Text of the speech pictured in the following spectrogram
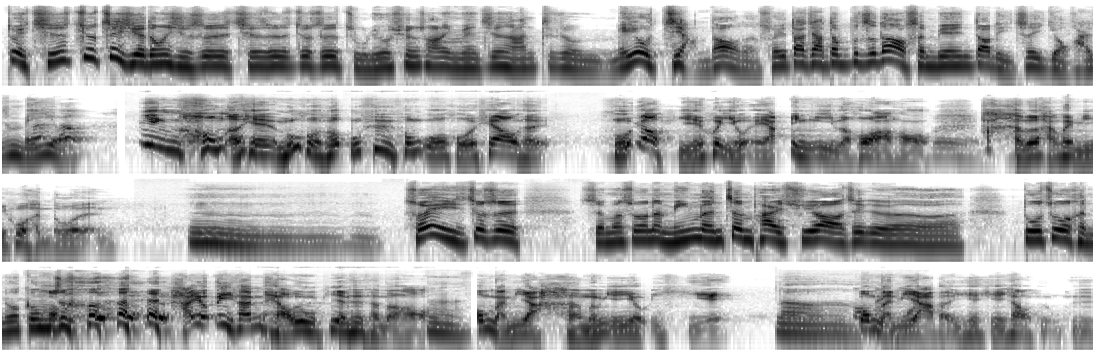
对，其实就这些东西是，其实就是主流宣传里面经常这种没有讲到的，所以大家都不知道身边到底是有还是没有。硬轰，而且如果说不是中国佛教的佛教协会有人家定义的话，吼，他可能还会迷惑很多人。嗯嗯嗯嗯，所以就是怎么说呢？名门正派需要这个多做很多工作。还有第三条路线是什么？哦，嗯东南亚可能也有一些那东南亚的一些学校组织，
